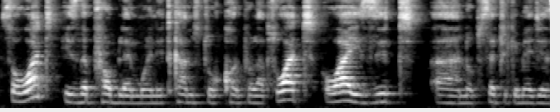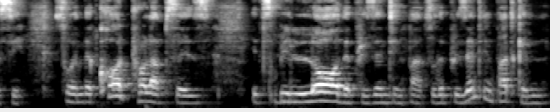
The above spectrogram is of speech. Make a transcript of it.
So what is the problem when it comes to cord prolapse? What why is it uh, an obstetric emergency? So when the cord prolapses, it's below the presenting part. So the presenting part can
